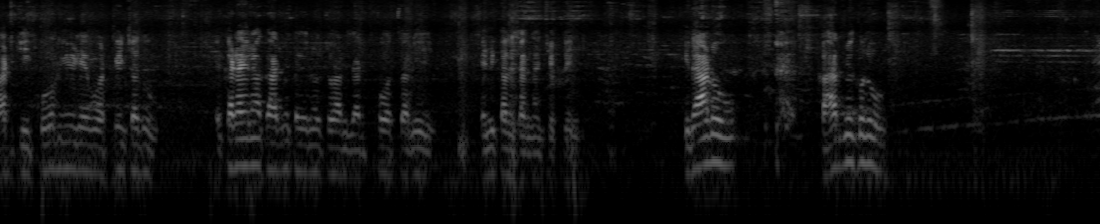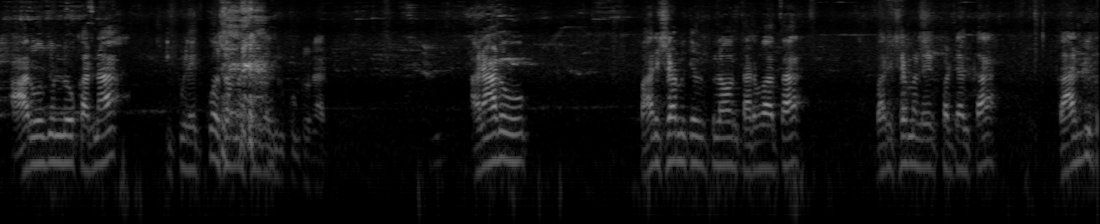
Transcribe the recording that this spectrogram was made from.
వాటికి కోరిడేం వర్తించదు. ఎక్కడైనా కార్మిక దినోత్సవాన్ని జరుపుకోవచ్చని ఎన్నికల సంఘం చెప్పింది. ఈనాడు కార్మికులు ఆ రోజుల్లో కన్నా ఇప్పుడు ఎక్కువ సమస్యలు ఎదుర్కొంటున్నారు. ఆనాడు పారిశ్రామిక విప్లవం తర్వాత పరిశ్రమలు ఏర్పడ్డాక కార్మిక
